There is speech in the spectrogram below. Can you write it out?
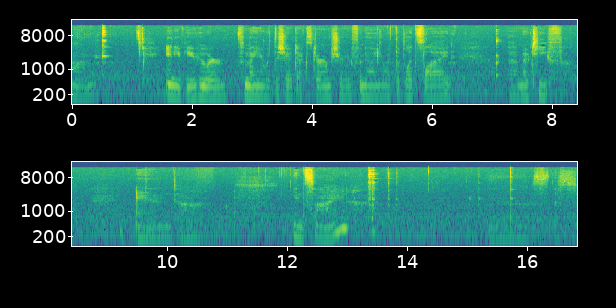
Um, any of you who are familiar with the show Dexter, I'm sure you're familiar with the blood slide uh, motif. And uh, inside is this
